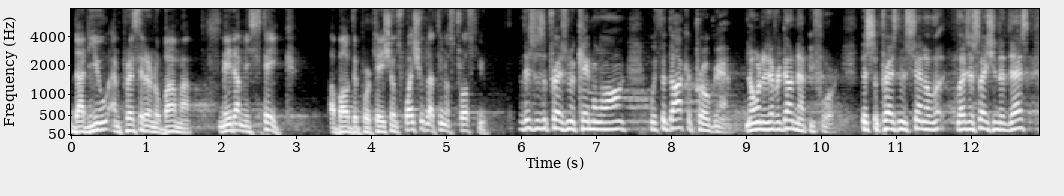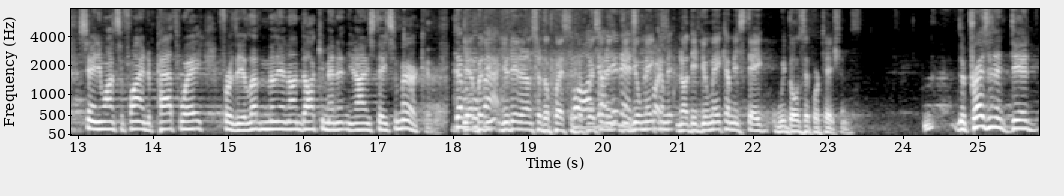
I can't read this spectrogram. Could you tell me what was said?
that you and President Obama made a mistake about deportations? Why should Latinos trust you? This is the president who came along with the DACA program. No one had ever done that before. This is the president who sent a le- legislation to the desk saying he wants to find a pathway for the 11 million undocumented in the United States of America. Then yeah, but you, you didn't answer the question. Well, the I- I question did is, did you make a, question. no? Did you make a mistake with those deportations? The president did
